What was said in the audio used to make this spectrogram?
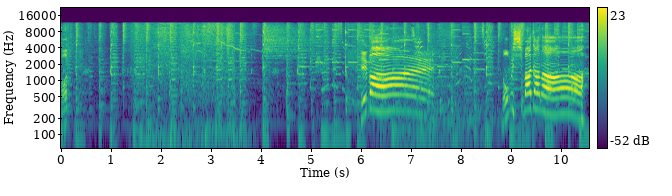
덧. 제발. 너무 심하잖아.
